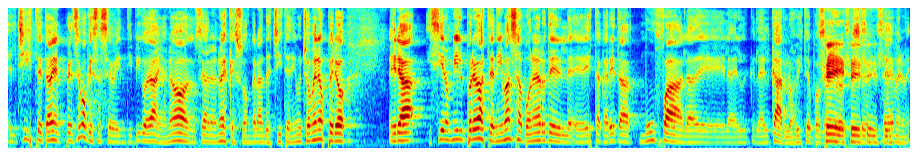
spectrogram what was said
el chiste también, pensemos que es hace veintipico de años, ¿no? O sea, no, no es que son grandes chistes ni mucho menos, pero era, hicieron mil pruebas, te animás a ponerte el- eh, esta careta mufa, la, de, la, del, la del Carlos, ¿viste? Porque Sí, pero- sí, sí, la sí.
